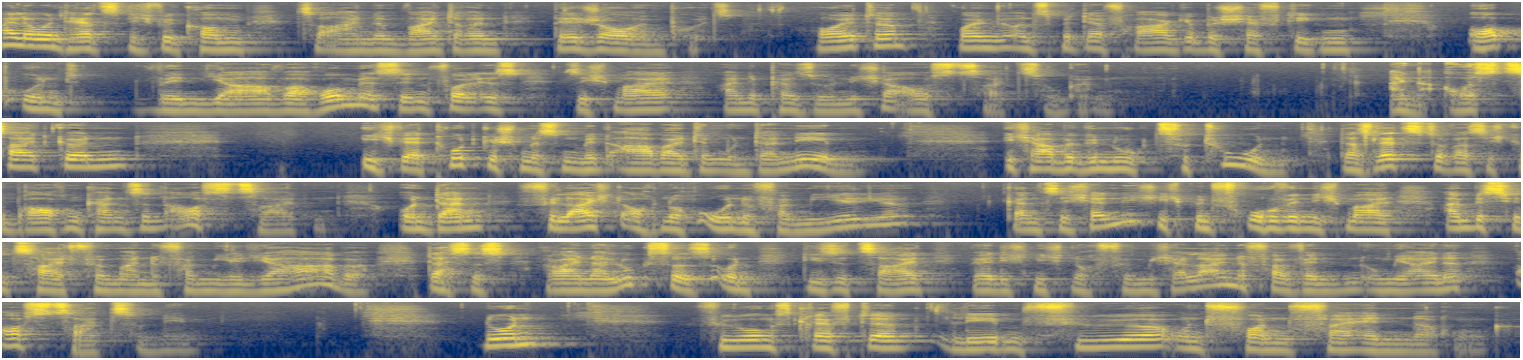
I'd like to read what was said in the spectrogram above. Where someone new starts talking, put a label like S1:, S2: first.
S1: Hallo und herzlich willkommen zu einem weiteren Belgian-Impuls. Heute wollen wir uns mit der Frage beschäftigen, ob und wenn ja, warum es sinnvoll ist, sich mal eine persönliche Auszeit zu gönnen. Eine Auszeit gönnen? Ich werde totgeschmissen mit Arbeit im Unternehmen. Ich habe genug zu tun. Das Letzte, was ich gebrauchen kann, sind Auszeiten. Und dann vielleicht auch noch ohne Familie, Ganz sicher nicht. Ich bin froh, wenn ich mal ein bisschen Zeit für meine Familie habe. Das ist reiner Luxus und diese Zeit werde ich nicht noch für mich alleine verwenden, um mir eine Auszeit zu nehmen. Nun, Führungskräfte leben für und von Veränderung.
